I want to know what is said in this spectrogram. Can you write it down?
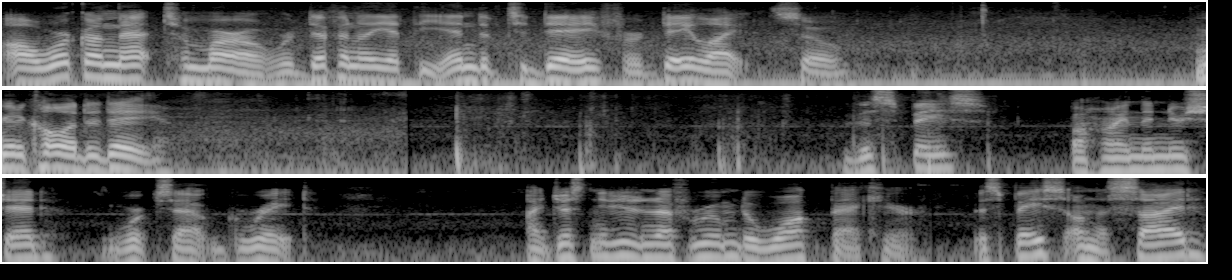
I'll work on that tomorrow. We're definitely at the end of today for daylight, so I'm gonna call it a day. This space behind the new shed works out great. I just needed enough room to walk back here. The space on the side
